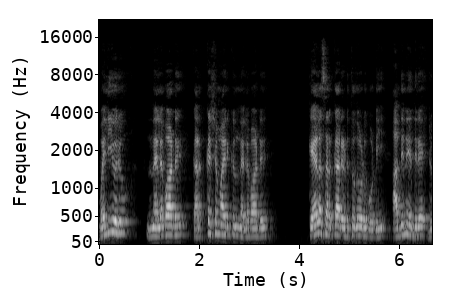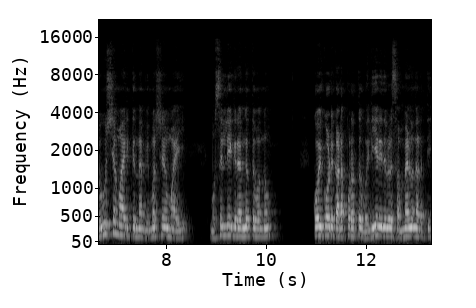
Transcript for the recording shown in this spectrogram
വലിയൊരു നിലപാട് കർക്കശമായിരിക്കുന്ന നിലപാട് കേരള സർക്കാർ എടുത്തതോടുകൂടി അതിനെതിരെ രൂക്ഷമായിരിക്കുന്ന വിമർശനവുമായി മുസ്ലിം ലീഗ് രംഗത്ത് വന്നു. കോഴിക്കോട് കടപ്പുറത്ത് വലിയ രീതിയിലുള്ള സമ്മേളനം നടത്തി.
